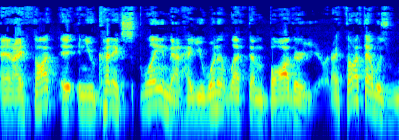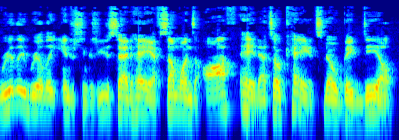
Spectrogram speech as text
And I thought, and you kind of explained that, how you wouldn't let them bother you. And I thought that was really, really interesting because you said, hey, if someone's off, hey, that's okay. It's no big deal.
